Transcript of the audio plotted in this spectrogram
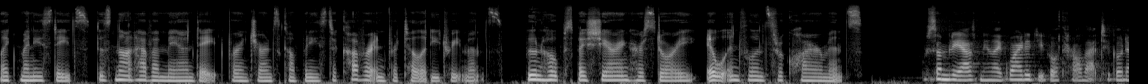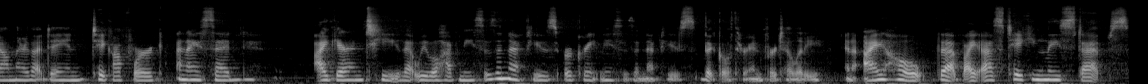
like many states, does not have a mandate for insurance companies to cover infertility treatments. Boone hopes by sharing her story, it will influence requirements. Somebody asked me, like, why did you go through all that to go down there that day and take off work? And I said, I guarantee that we will have nieces and nephews or great nieces and nephews that go through infertility. And I hope that by us taking these steps,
